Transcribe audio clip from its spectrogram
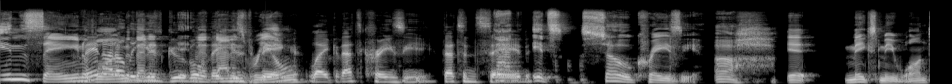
insane. they not only use it- eh, Google, that they that use is real. Bing. Like that's crazy. That's insane. That- it's so crazy. Ugh, it makes me want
